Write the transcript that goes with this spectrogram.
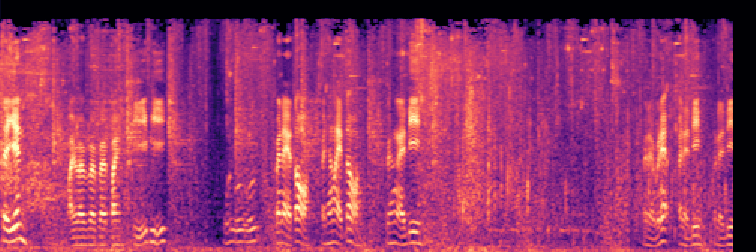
ใจเย็นไปไปไปไปไปผีผีไปไหนต่อไปทางไหนต่อไปทางไหนดี ไปไหนวะเนี่ยไปไหนดีไปไหนดี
